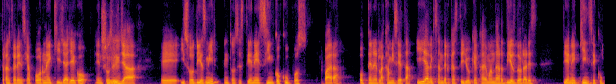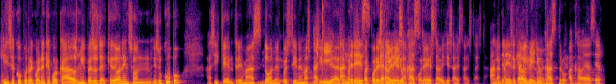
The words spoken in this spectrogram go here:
transferencia por Neki, ya llegó, entonces Sí. ya eh, hizo 10 mil, entonces tiene 5 cupos para obtener la camiseta. Y Alexander Castillo, que acaba de mandar 10 dólares, tiene 15 cupos. 15 cupos. Recuerden que por cada 2 mil pesos de- que donen son es un cupo. Así que entre más donen, pues tienen más Aquí, posibilidades de participar por esta Garibello belleza. Castro. Por esta belleza, esta, esta, esta. Andrés Garibello 2009. Castro acaba de hacer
